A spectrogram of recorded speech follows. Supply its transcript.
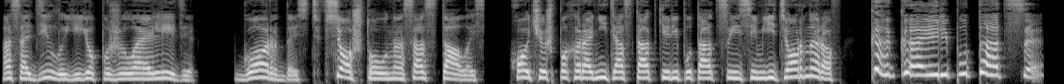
осадила ее пожилая леди. Гордость — все, что у нас осталось. Хочешь похоронить остатки репутации семьи Тернеров? Какая репутация?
